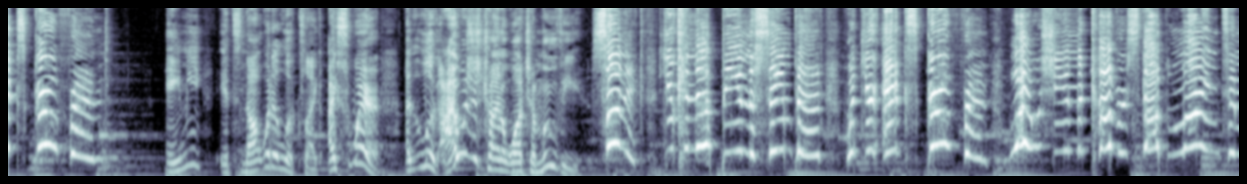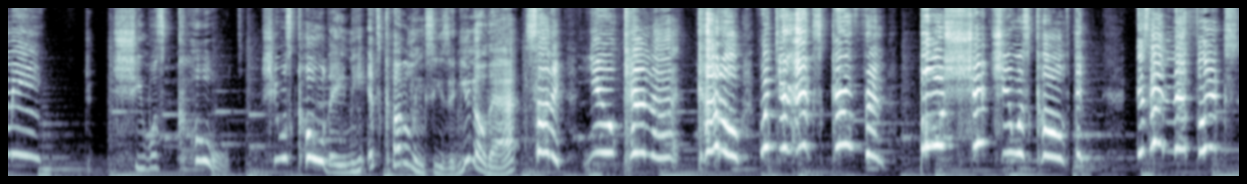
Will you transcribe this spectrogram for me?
ex-girlfriend? Amy, it's not what it looks like. I swear. Uh, look, I was just trying to watch a movie. Sonic, you cannot be in the same bed with your ex-girlfriend. Why was she in the cover? Stop lying to me. She was cold. She was cold, Amy. It's cuddling season. You know that. Sonic, you cannot cuddle with your ex-girlfriend. Bullshit, she was cold. I- Is that Netflix?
